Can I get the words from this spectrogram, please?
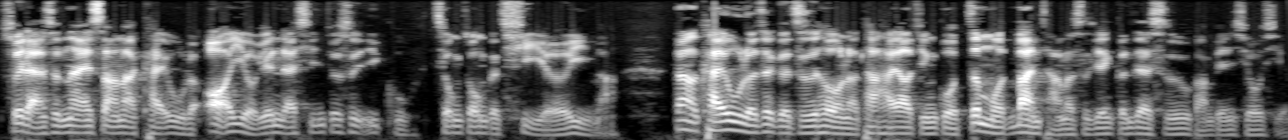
虽然是那一刹那开悟了，哦，哎呦，原来心就是一股胸中的气而已嘛。当然开悟了这个之后呢，他还要经过这么漫长的时间跟在师傅旁边修行。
